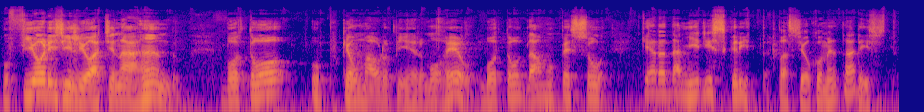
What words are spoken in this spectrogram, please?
o Fiore Giliotti narrando, botou, o, porque o Mauro Pinheiro morreu, botou o Dalmo Pessoa, que era da mídia escrita, para ser o comentarista.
